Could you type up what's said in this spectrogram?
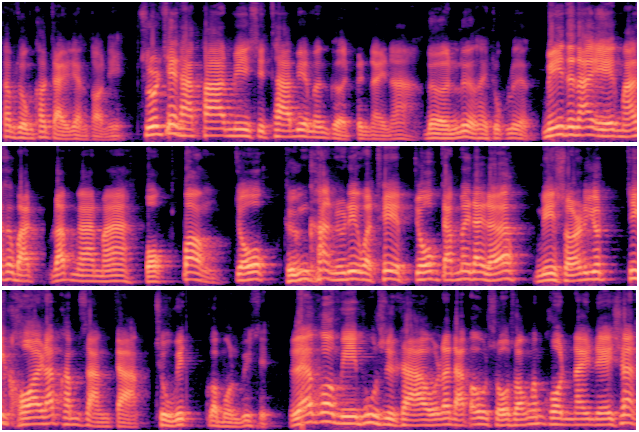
ท่านผู้ชมเข้าใจหรือยังตอนนี้ สุรเชษฐ์หักพานมีสิทธาเบี้ยมันเกิดเป็นนายหน้า เดินเรื่องให้ทุกเรื่อง มีทนายเอกหมาสวัสดิ์รับงานมาปกป้องโจก ถึงขั้นเรียกว่าเทพโจกจำไม่ได้เหรอ มีสรยุทธ์ที่คอยรับคำสั่งจากชูวิทย์กมลวิสิทธิ์แล้วก็มีผู้สื่อข่าวระดับอาวุโสสองสามคนในเนชั่น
